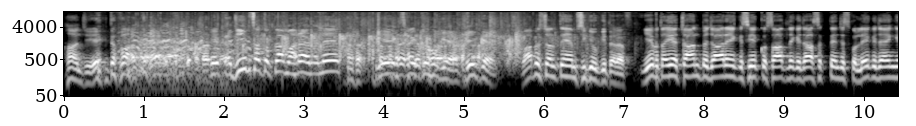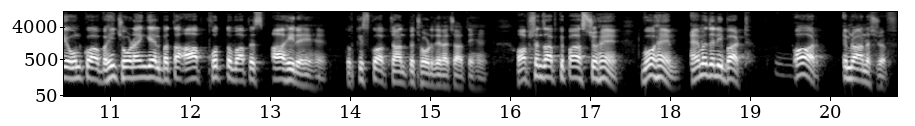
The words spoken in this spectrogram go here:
हाँ जी एक दफ़ा आता है। एक अजीब सा तुक्का मारा है उन्होंने ये एक्साइटेड हो गया ठीक है। वापस चलते हैं एमसीक्यू की तरफ़। ये बताइए चाँद पे जा रहे हैं किसी एक को साथ लेके जा सकते हैं जिसको लेके जाएँगे उनको आप वहीं छोड़ेंगे अलबत्ता आप खुद तो वापस आ ही रहे हैं। तो किसको आप चाँद पे छोड़ देना चाहते हैं? ऑप्शंस आपके पास जो हैं वो हैं अहमद अली भट्ट और इमरान अशरफ।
